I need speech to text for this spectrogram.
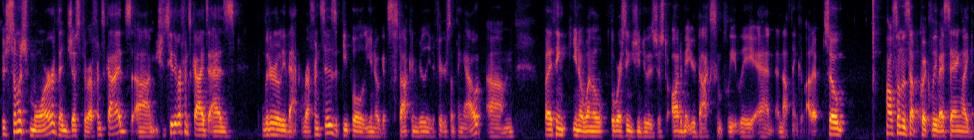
there's so much more than just the reference guides. Um, you should see the reference guides as literally that references if people you know get stuck and really need to figure something out. Um, but I think, you know, one of the worst things you can do is just automate your docs completely and, and not think about it. So I'll sum this up quickly by saying like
